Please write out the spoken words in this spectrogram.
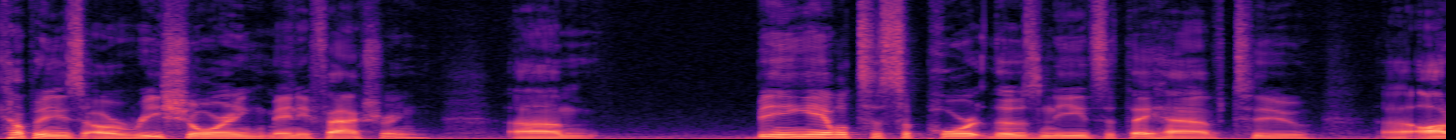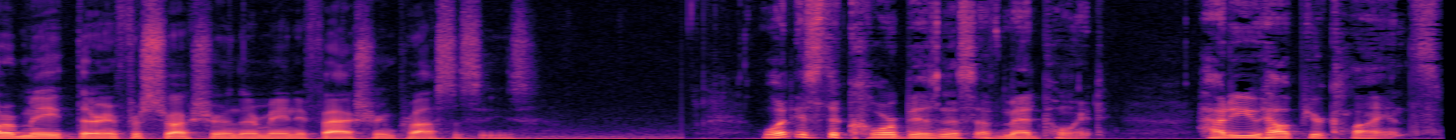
companies are reshoring manufacturing, um, being able to support those needs that they have to uh, automate their infrastructure and their manufacturing processes. What is the core business of MedPoint? How do you help your clients?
